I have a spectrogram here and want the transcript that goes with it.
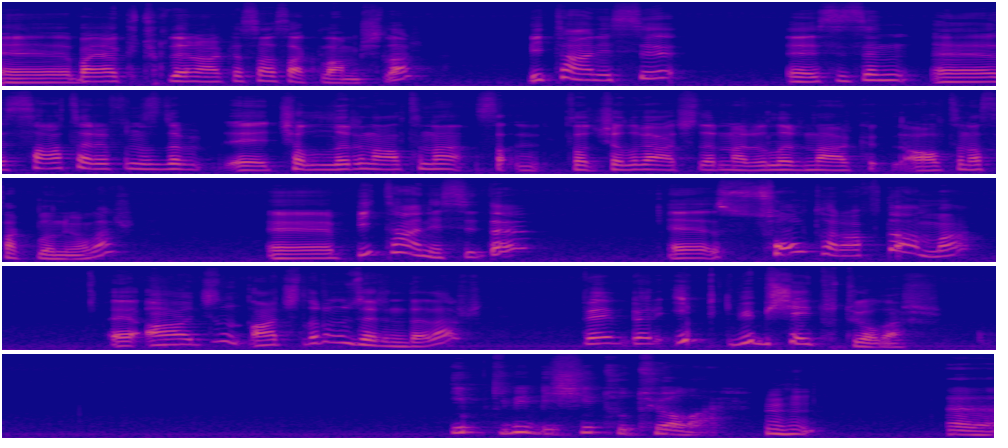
Ee, bayağı kütüklerin arkasına saklanmışlar. Bir tanesi e, sizin e, sağ tarafınızda e, çalıların altına çalı ve ağaçların aralarına altına saklanıyorlar. Ee, bir tanesi de e, sol tarafta ama e, ağacın ağaçların üzerindeler ve böyle ip gibi bir şey tutuyorlar. İp gibi bir şey tutuyorlar. Hı hı. Ha,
